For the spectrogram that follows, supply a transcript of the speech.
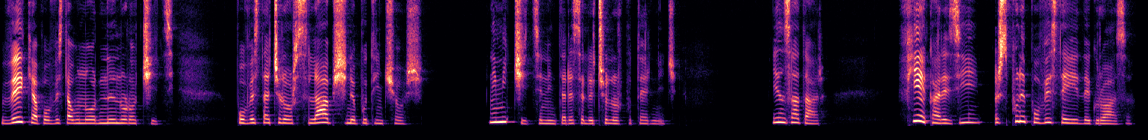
vechea povestea unor nenorociți, povestea celor slabi și neputincioși, nimiciți în interesele celor puternici. E în zadar. Fiecare zi își spune povestea ei de groază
